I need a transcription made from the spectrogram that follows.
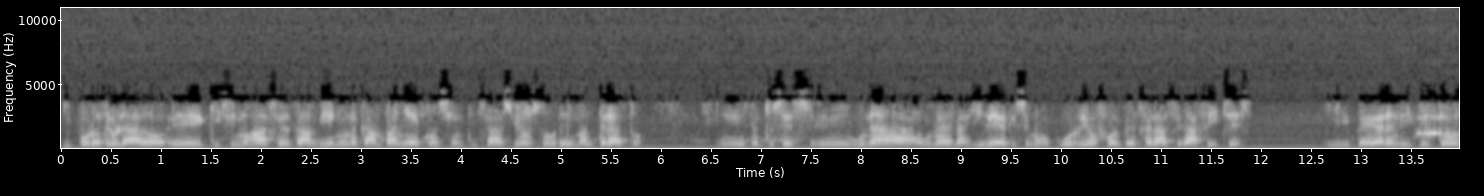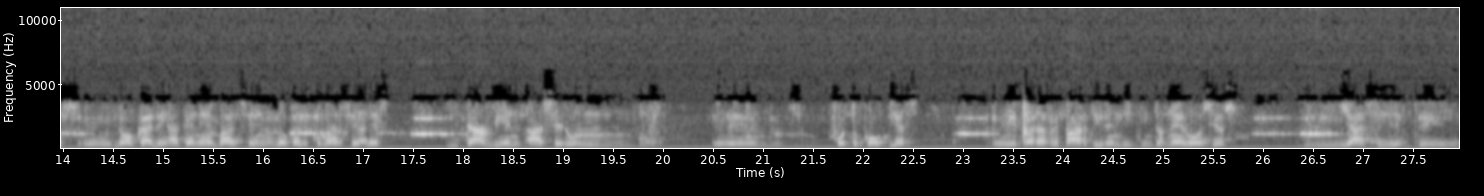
Y por otro lado, eh, quisimos hacer también una campaña de concientización sobre el maltrato. Eh, entonces, eh, una, una de las ideas que se nos ocurrió fue empezar a hacer afiches y pegar en distintos eh, locales acá en Embalse, en los locales comerciales, y también hacer un fotocopias para repartir en distintos negocios y así este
